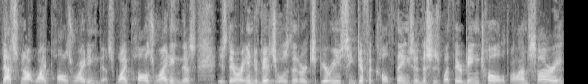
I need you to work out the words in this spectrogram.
that's not why Paul's writing this. Why Paul's writing this is there are individuals that are experiencing difficult things, and this is what they're being told. Well, I'm sorry.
